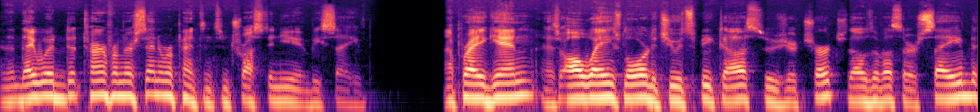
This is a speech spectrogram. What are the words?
and that they would turn from their sin and repentance and trust in you and be saved. I pray again, as always, Lord, that you would speak to us who's your church, those of us that are saved.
